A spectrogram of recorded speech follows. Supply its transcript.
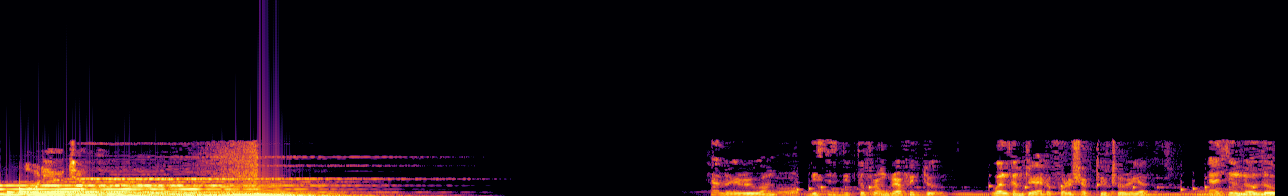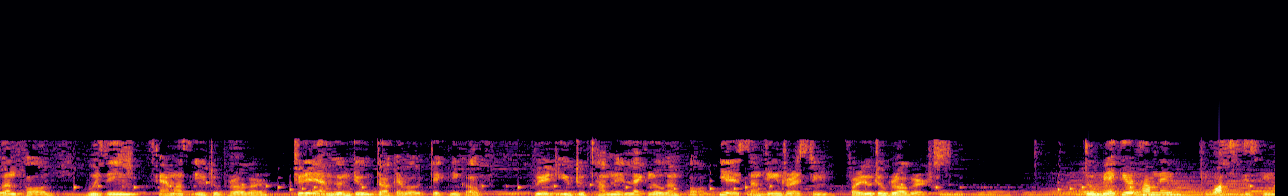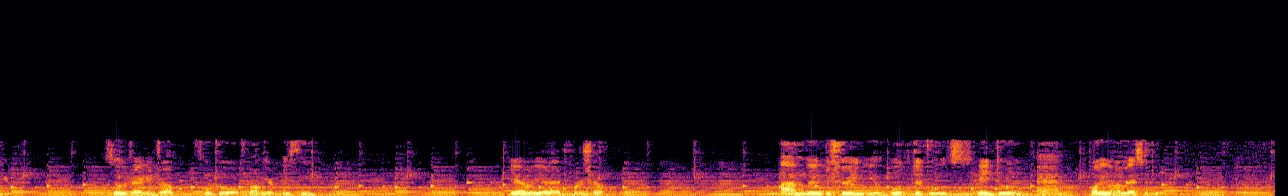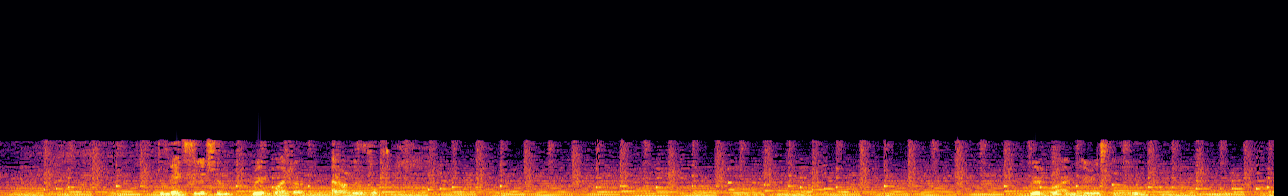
Audio Jungle. Hello everyone, this is Dipto from Graphic2. Welcome to Adobe Photoshop tutorial. As you know, Logan Paul, who is a famous YouTube vlogger, today I'm going to talk about technique of create YouTube thumbnail like Logan Paul. Yes, something interesting for YouTube vloggers. To make your thumbnail, watch this video. So drag and drop photo from your PC. Here we are at Photoshop. I'm going to showing you both the tools, pen tool and polygonal lasso tool. To make selection, create pointer around your photo. Create point very smoothly.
